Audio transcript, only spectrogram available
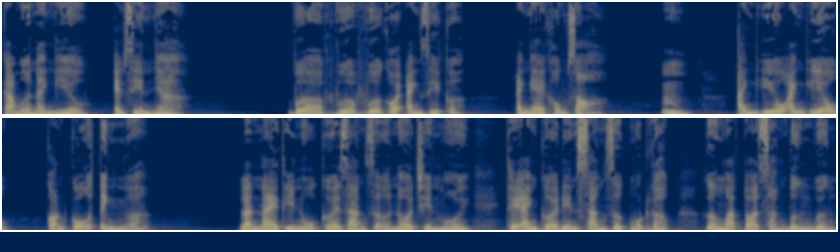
Cảm ơn anh yêu, em xin nhá. Vừa vừa vừa gọi anh gì cơ? Anh nghe không rõ. Ừ, anh yêu, anh yêu, còn cố tình nữa. Lần này thì nụ cười rạng rỡ nở trên môi, thấy anh cười đến sáng rực một góc, gương mặt tỏa sáng bừng bừng,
